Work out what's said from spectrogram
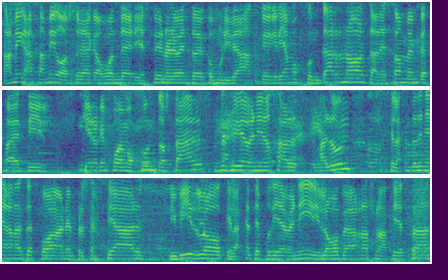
Amigas, amigos, soy Aka Wonder y estoy en un evento de comunidad que queríamos juntarnos. Daleson me empezó a decir, quiero que juguemos juntos, tal. Hemos decidido venirnos al, al que la gente tenía ganas de jugar en presencial, vivirlo, que la gente pudiera venir y luego pegarnos una fiesta.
